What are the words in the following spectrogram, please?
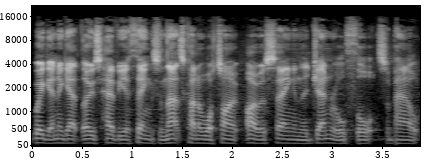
we're going to get those heavier things, and that's kind of what I, I was saying in the general thoughts about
